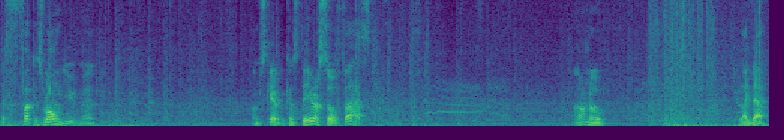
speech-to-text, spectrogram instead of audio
The fuck is wrong with you, man? I'm scared because they are so fast. I don't know. Like that.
